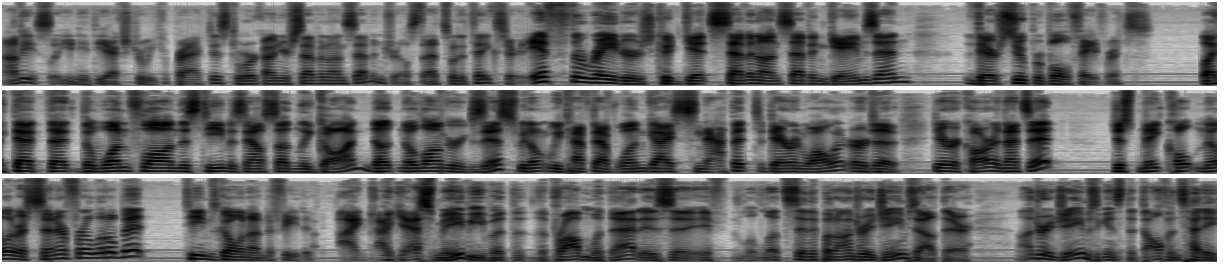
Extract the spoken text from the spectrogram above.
obviously you need the extra week of practice to work on your seven on seven drills. That's what it takes here. If the Raiders could get seven on seven games in, they're Super Bowl favorites. Like that that the one flaw in this team is now suddenly gone, no, no longer exists. We don't we'd have to have one guy snap it to Darren Waller or to Derek Carr and that's it. Just make Kolton Miller a center for a little bit. Team's going undefeated. I, I guess maybe, but the, the problem with that is uh, if let's say they put Andre James out there, Andre James against the Dolphins had a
